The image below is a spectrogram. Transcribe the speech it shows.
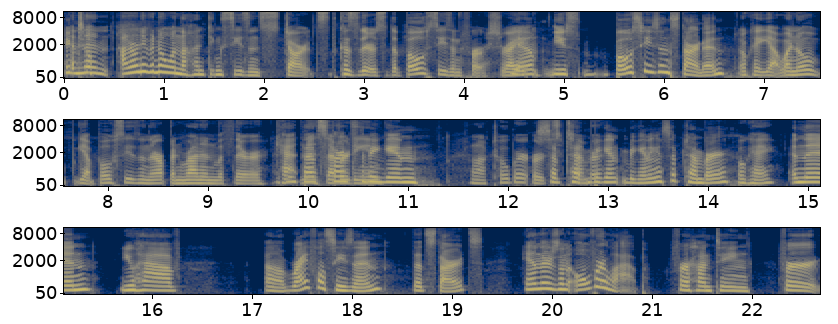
and don't. then I don't even know when the hunting season starts because there's the bow season first, right? Yeah, you s- bow season started. Okay, yeah, well, I know. Yeah, bow season they're up and running with their I think that Katniss starts to begin in October or September, September. begin, beginning of September. Okay, And then you have uh, rifle season that starts, and there's an overlap for hunting for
